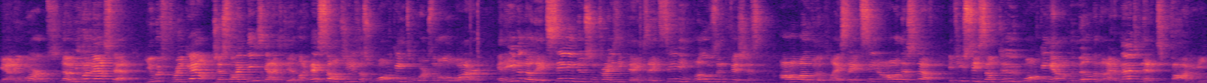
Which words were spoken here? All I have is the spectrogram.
you got any worms? No, you wouldn't ask that. You would freak out, just like these guys did. Like they saw Jesus walking towards them on the water, and even though they had seen him do some crazy things, they had seen him loaves and fishes all over the place, they had seen all of this stuff. If you see some dude walking out in the middle of the night, imagine that it's foggy.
